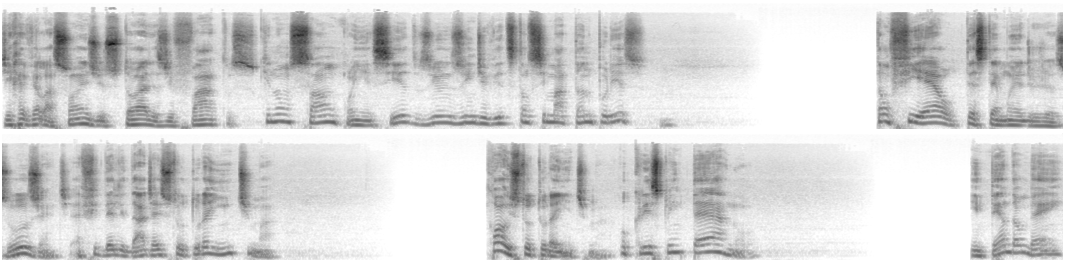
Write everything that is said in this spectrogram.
de revelações, de histórias, de fatos que não são conhecidos e os indivíduos estão se matando por isso. Então, fiel testemunha de Jesus, gente, é fidelidade à estrutura íntima. Qual estrutura íntima? O Cristo interno. Entendam bem.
